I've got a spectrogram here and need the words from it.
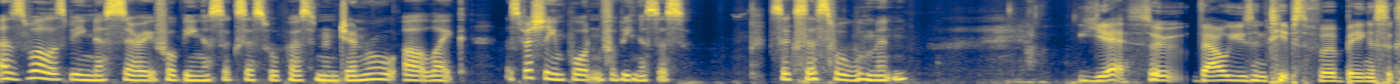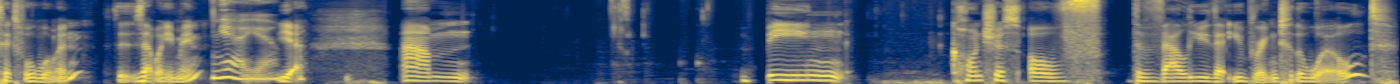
as well as being necessary for being a successful person in general, are like especially important for being a sus- successful woman? Yes. So values and tips for being a successful woman. Is that what you mean? Yeah, yeah. Yeah. Um, being conscious of the value that you bring to the world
